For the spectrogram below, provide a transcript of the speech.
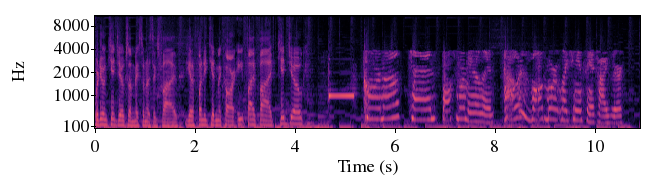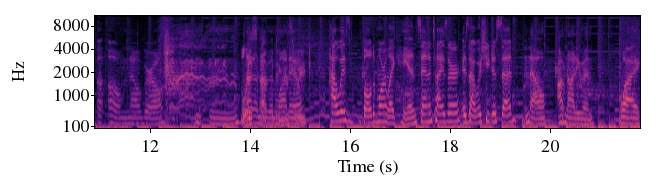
We're doing kid jokes on Mix 1065. You got a funny kid in the car. 855 kid joke. Karma, 10, Baltimore, Maryland. How is Baltimore like hand sanitizer? Uh, oh no, girl. What I don't happening even want this to. week? How is Baltimore like hand sanitizer? Is that what she just said? No, I'm not even. Why?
